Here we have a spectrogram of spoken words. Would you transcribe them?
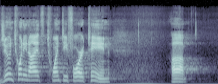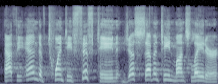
June 29th, 2014. Uh, at the end of 2015, just 17 months later,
